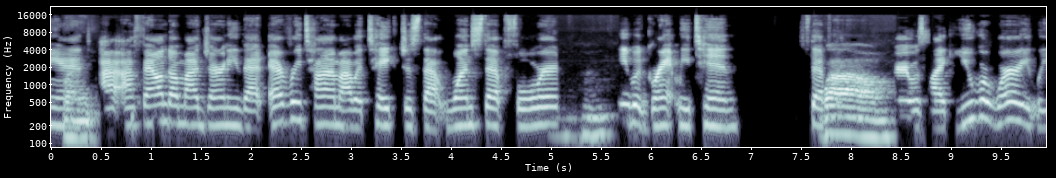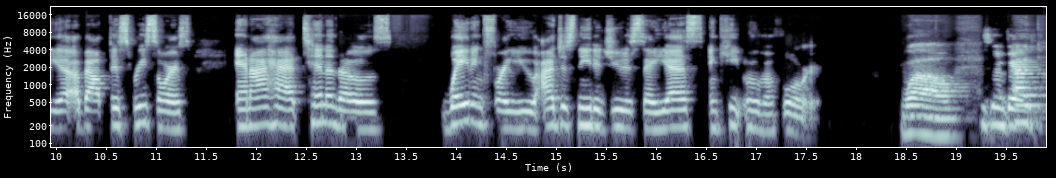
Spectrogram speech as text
And right. I, I, found on my journey that every time I would take just that one step forward, mm-hmm. he would grant me 10 steps. Wow. It was like, you were worried, Leah, about this resource. And I had 10 of those waiting for you. I just needed you to say yes and keep moving forward. Wow. He's been very. I,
